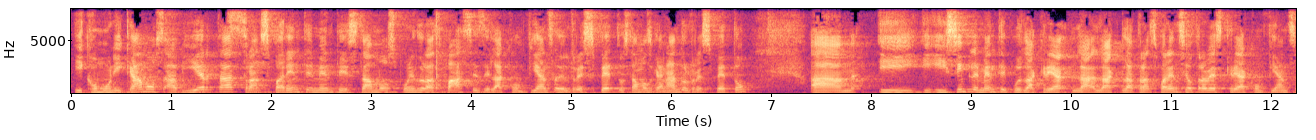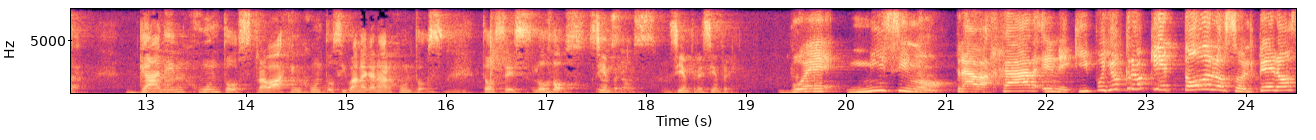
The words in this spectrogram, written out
y comunicamos abierta, sí. transparentemente, estamos poniendo las bases de la confianza, del respeto, estamos ganando el respeto. Um, y, y, y, simplemente, pues la, crea, la, la, la transparencia otra vez crea confianza ganen juntos, trabajen juntos y van a ganar juntos. Uh -huh. Entonces, los dos, siempre, los dos. -huh. siempre, siempre. Buenísimo, trabajar en equipo. Yo creo que todos los solteros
